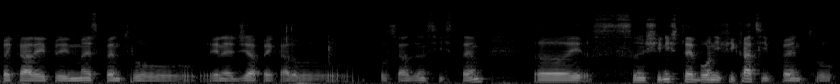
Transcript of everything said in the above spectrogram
pe care îi primesc pentru energia pe care o pulsează în sistem, uh, sunt și niște bonificații pentru,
